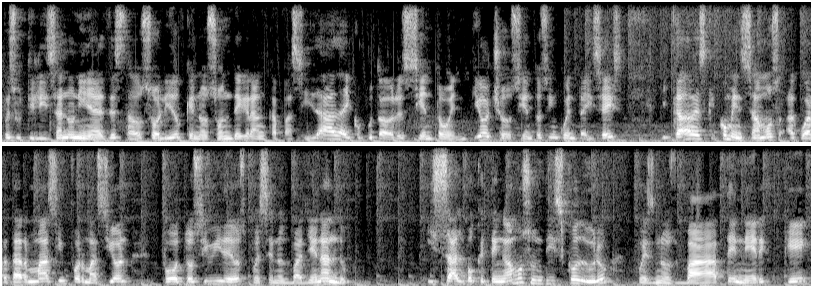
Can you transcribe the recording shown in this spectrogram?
pues utilizan unidades de estado sólido que no son de gran capacidad. Hay computadores 128, 156 y cada vez que comenzamos a guardar más información, fotos y videos, pues se nos va llenando y salvo que tengamos un disco duro, pues nos va a tener que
